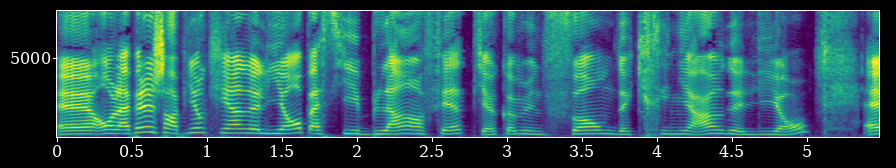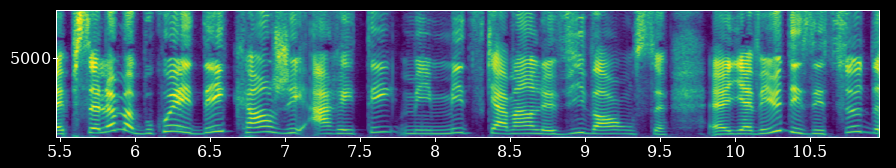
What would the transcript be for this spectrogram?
Euh, on l'appelle le champignon crinière de lion parce qu'il est blanc en fait, puis il a comme une forme de crinière de lion. Euh, puis cela m'a beaucoup aidé quand j'ai arrêté mes médicaments, le Vivance. Euh, il y avait eu des études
